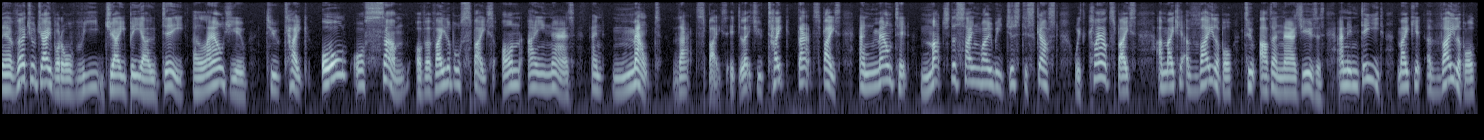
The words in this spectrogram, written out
Now, Virtual JBOD or VJBOD allows you to take all or some of available space on a NAS and mount that space. It lets you take that space and mount it much the same way we just discussed with cloud space and make it available to other NAS users and indeed make it available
